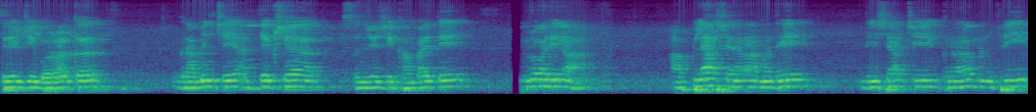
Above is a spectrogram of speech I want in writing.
श्रीजी बोराळकर ग्रामीणचे अध्यक्ष संजयजी खांबायते. फेब्रुवारीला आपल्या शहरामध्ये देशाचे गृहमंत्री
